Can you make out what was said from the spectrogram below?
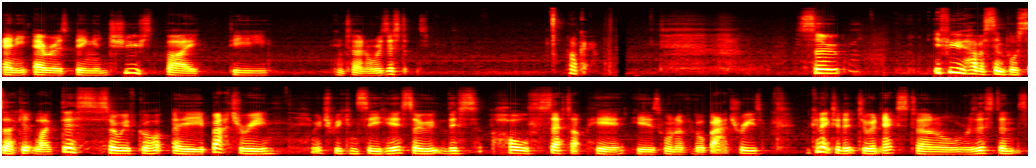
any errors being induced by the internal resistance. Okay. So if you have a simple circuit like this, so we've got a battery which we can see here, so this whole setup here is one of your batteries. We connected it to an external resistance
